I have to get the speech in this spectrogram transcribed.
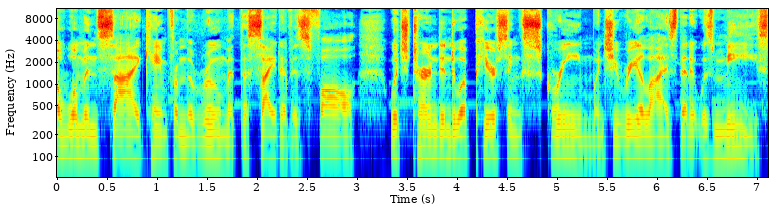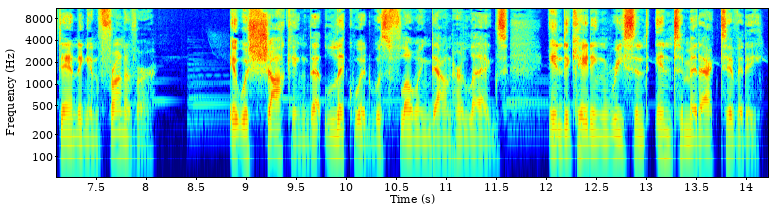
A woman's sigh came from the room at the sight of his fall, which turned into a piercing scream when she realized that it was me standing in front of her. It was shocking that liquid was flowing down her legs, indicating recent intimate activity.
